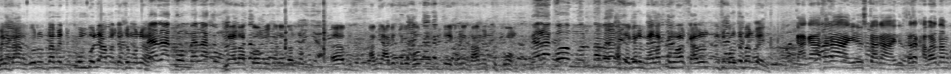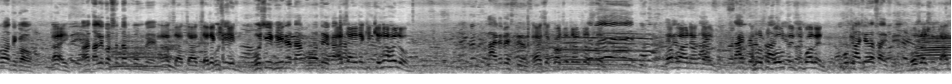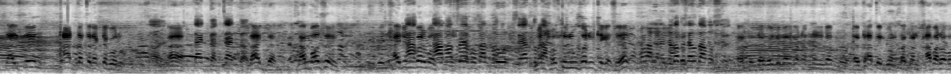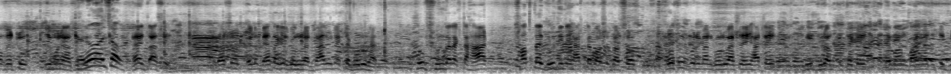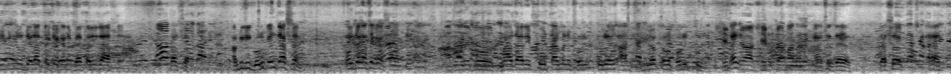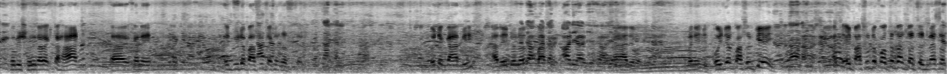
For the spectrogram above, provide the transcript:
মানে দাম গরুর দাম একটু কম বলে আমার কাছে মনে হয়। মেলা কম মেলা কম। মেলা কম এখানে দর্শক আমি আগে থেকে বলতেছি যে এখানে দাম একটু কম। মেলা কম গরুর দাম এখানে। আচ্ছা এখানে মেলা কম হওয়ার কারণ কিছু বলতে পারবেন? কাকা আছে না ইনুস কাকা। ইনুস কাকা খাবারের দাম কমাতে কও। তাই? আর তাহলে কষ্টের দাম কমবে। আচ্ছা আচ্ছা আচ্ছা এটা কি বসি বসি ভিড়ের দাম কমাতে আচ্ছা এটা কি কেনা হলো? না এটা বেশি আচ্ছা কত দাম চাচ্ছে বাবা নেন তাই আমরা তো বলতেছি বলেন। পঁচাশি দাম চাইছেন আট দাঁতের একটা গরু। হ্যাঁ। চার দাঁত চার দাঁত। দাম বলছে? ষাটের উপরে বলছে। আছে মানে উপর উঠে গেছে হ্যাঁ? আচ্ছা, কারণ দাঁতের গরু তখন খাবার অভাবে একটু কি মনে আছে। হ্যাঁ তো আছে। দর্শক এগুলো বেতাকের গরুর হাট দারুণ একটা গরুর হাট। খুব সুন্দর একটা হাট সপ্তাহে দুই দিন এই হাটটা বসে দর্শক প্রচুর পরিমাণ গরু আসে এই হাটে দূর দূরান্ত থেকে এবং বাংলাদেশের বিভিন্ন জেলা থেকে এখানে ব্যাপারীরা আসে। দর্শক আপনি কি গরু কিনতে আসছেন? কোন জেলা থেকে আসছেন আপনি? মাদারীপুর। তার মানে ফরিদপুরের আর বৃহত্তর ফরিদপুর? আচ্ছা যাই হোক। দর্শক খুবই সুন্দর একটা হাট এখানে এই দুইটা বাসু দেখা যাচ্ছে। ওইটা গাবি আর এইটা হলো হ্যাঁ, আরে মানে ওইটার বাসুর কি এই? আচ্ছা এই বাসুরটা কত দাম চাচ্ছেন? বেচা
